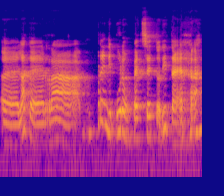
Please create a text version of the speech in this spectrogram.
eh, la terra, prendi pure un pezzetto di terra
